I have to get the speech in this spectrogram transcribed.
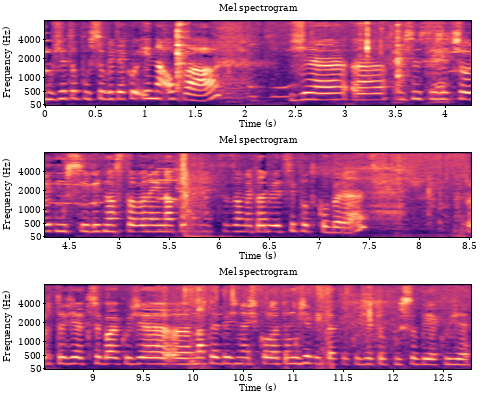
může to působit jako i naopak, že uh, myslím si, že člověk musí být nastavený na to, že nechce zametat věci pod koberec, protože třeba jakože eh, na té běžné škole to může být tak, jakože to působí, jakože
